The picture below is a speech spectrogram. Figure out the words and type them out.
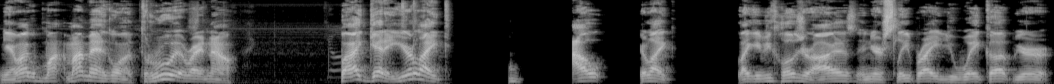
Yeah, my, my, my man's going through it right now. But I get it. You're like out. You're like, like if you close your eyes and you're asleep, right? You wake up, you're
